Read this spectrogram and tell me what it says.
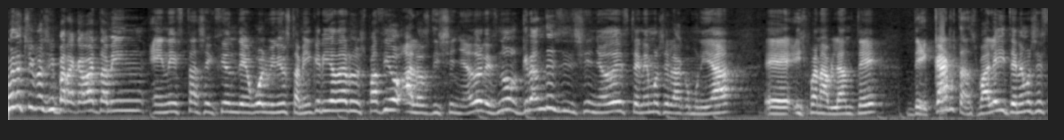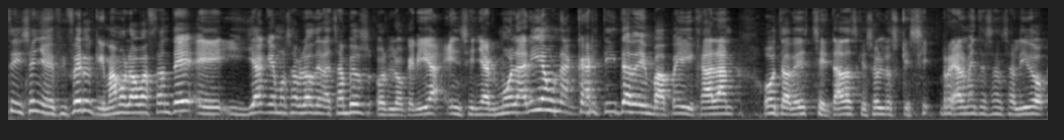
bueno chicos, y para acabar también en esta sección de Wolby News También quería dar un espacio a los diseñadores, ¿no? Grandes diseñadores tenemos en la comunidad eh, hispanohablante de cartas, ¿vale? Y tenemos este diseño de Fifero que me ha molado bastante eh, Y ya que hemos hablado de la Champions, os lo quería enseñar Molaría una cartita de Mbappé y Haaland Otra vez chetadas, que son los que realmente se han salido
